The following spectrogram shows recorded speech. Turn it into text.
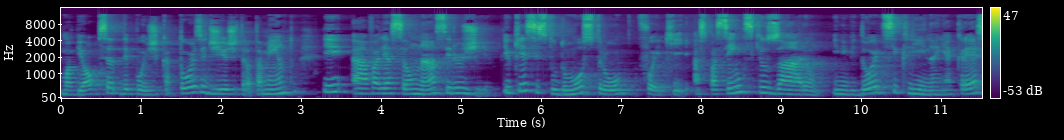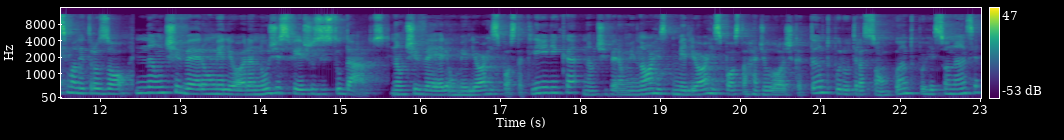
uma biópsia depois de 14 dias de tratamento e a avaliação na cirurgia. E o que esse estudo mostrou foi que as pacientes que usaram inibidor de ciclina em acréscimo letrozol não tiveram melhora nos desfechos estudados, não tiveram melhor resposta clínica, não tiveram menor, melhor resposta radiológica tanto por ultrassom quanto por ressonância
